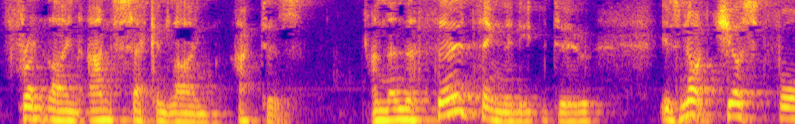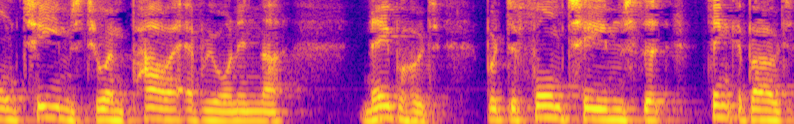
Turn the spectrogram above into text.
frontline and second line actors. And then the third thing they need to do is not just form teams to empower everyone in that neighborhood, but to form teams that think about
